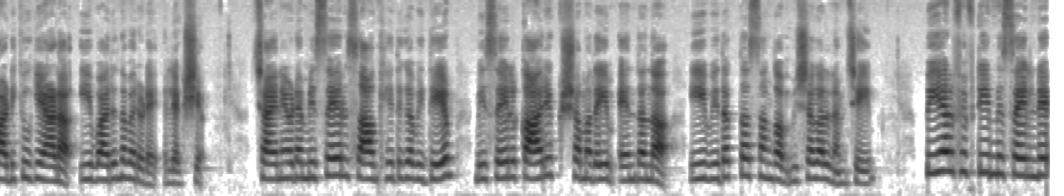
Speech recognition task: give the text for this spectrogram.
പഠിക്കുകയാണ് ഈ വരുന്നവരുടെ ലക്ഷ്യം. ചൈനയുടെ മിസൈൽ സാങ്കേതിക വിദ്യയും മിസൈൽ കാര്യക്ഷമതയും എന്തെന്ന് ഈ വിദഗ്ധ സംഘം വിശകലനം ചെയ്യും. പി എൽ ഫിഫ്റ്റീൻ മിസൈലിന്റെ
